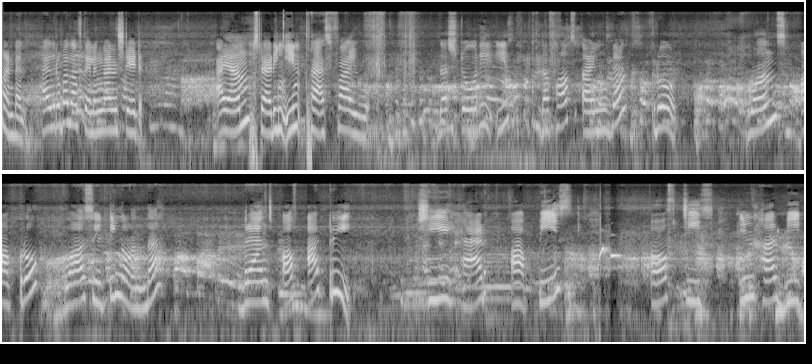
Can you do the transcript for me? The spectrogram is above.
Mandal, Hyderabad of Telangana State. I am studying in class 5. The story is The Fox and the Crow. Once a crow was sitting on the branch of a tree. She had a piece of cheese in her beak.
